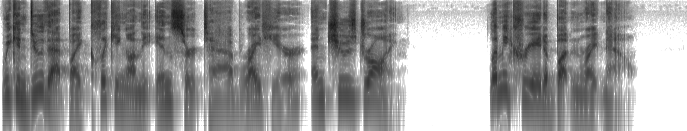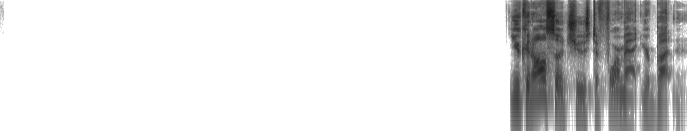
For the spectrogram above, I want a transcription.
We can do that by clicking on the Insert tab right here and choose Drawing. Let me create a button right now. You can also choose to format your button.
